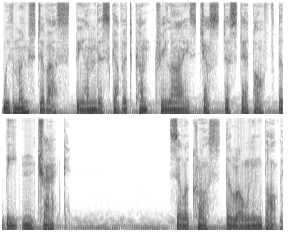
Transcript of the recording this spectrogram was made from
With most of us, the undiscovered country lies just a step off the beaten track so across the rolling bog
